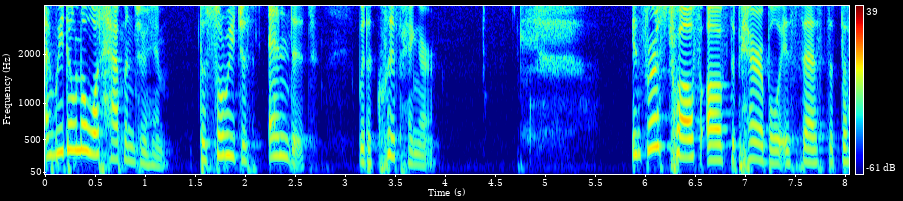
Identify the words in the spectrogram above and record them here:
And we don't know what happened to him. The story just ended with a cliffhanger. In verse 12 of the parable, it says that the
